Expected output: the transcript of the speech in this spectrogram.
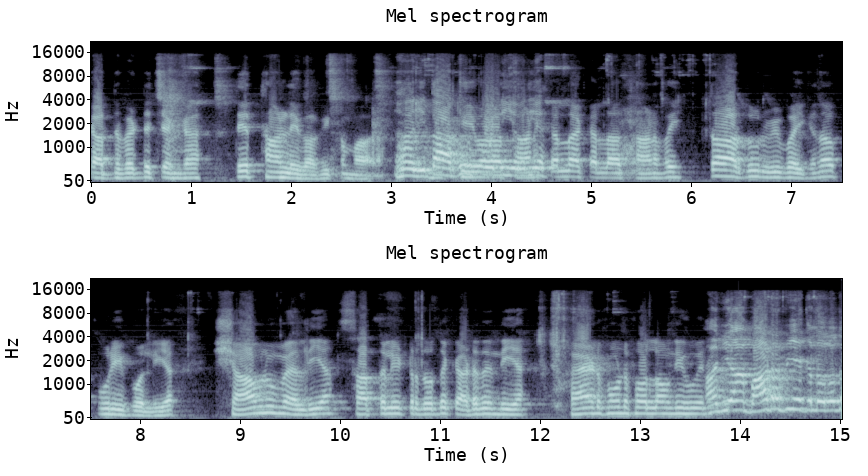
ਕੱਦ ਵੱਡ ਚੰਗਾ ਤੇ ਥਣ ਲੈਵਾ ਵੀ ਕਮਾਲ ਹਾਂਜੀ ਧਾਰ ਤੋਂ ਪੋਲੀ ਆਉਂਦੀ ਹੈ। ਕੱਲਾ ਕੱਲਾ ਥਾਣ ਬਈ ਧਾਰ ਧੂਰ ਵੀ ਬਾਈ ਕਹਿੰਦਾ ਪੂਰੀ ਬੋਲੀ ਆ। ਸ਼ਾਮ ਨੂੰ ਮਿਲਦੀ ਆ 7 ਲੀਟਰ ਦੁੱਧ ਕੱਢ ਦਿੰਦੀ ਆ ਫੈਂਡ ਫੂਡ ਫੁੱਲ ਆਉਂਦੀ ਹੋਵੇ ਹਾਂਜੀ ਹਾਂ 62 ਰੁਪਏ ਕਿਲੋ ਦੁੱਧ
